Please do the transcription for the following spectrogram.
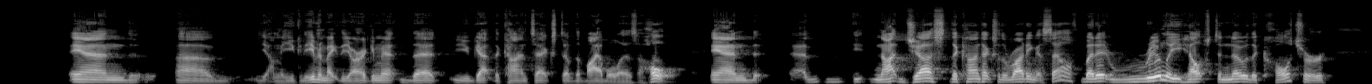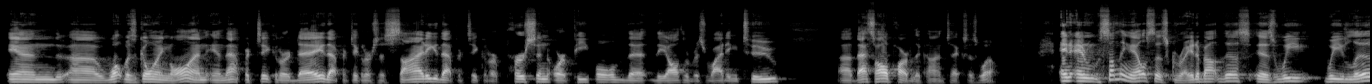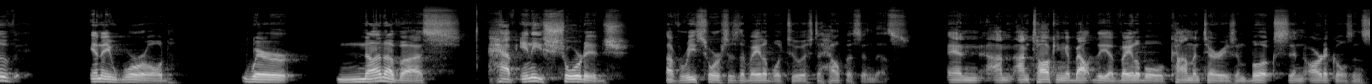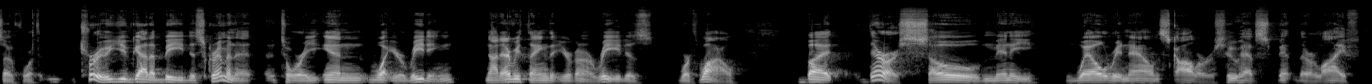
And uh, yeah, I mean, you could even make the argument that you got the context of the Bible as a whole. And uh, not just the context of the writing itself, but it really helps to know the culture and uh, what was going on in that particular day, that particular society, that particular person or people that the author was writing to. Uh, that's all part of the context as well. And and something else that's great about this is we we live in a world where none of us have any shortage of resources available to us to help us in this. And I'm, I'm talking about the available commentaries and books and articles and so forth. True, you've got to be discriminatory in what you're reading. Not everything that you're going to read is worthwhile, but there are so many well renowned scholars who have spent their life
